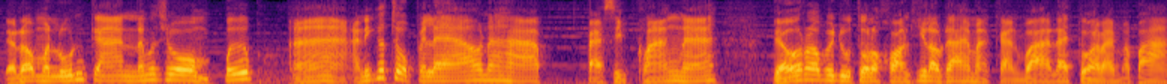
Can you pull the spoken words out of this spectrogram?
เดี๋ยวเรามาลุ้นกันนะผู้ชมปุ๊บ อ่า อันนี้ก็จบไปแล้วนะครับ 80 ครั้งนะ เดี๋ยวเราไปดูตัวละครที่เราได้มากันว่าได้ตัวอะไรมาบ้าง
